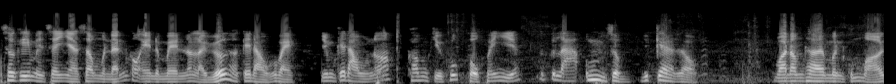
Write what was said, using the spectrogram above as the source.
Sau khi mình xây nhà xong, mình đánh con enderman, nó lại rớt ở cái đầu các bạn. Nhưng cái đầu nó không chịu khuất phục hay gì á, nó cứ la um sùm với ca rồi. Và đồng thời mình cũng mở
